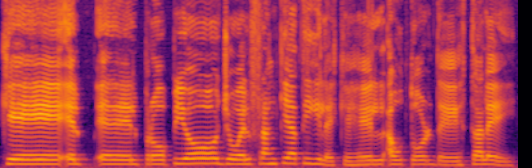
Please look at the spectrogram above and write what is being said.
que el, el propio Joel Franquiatiles, que es el autor de esta ley,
